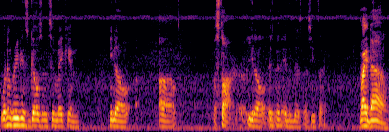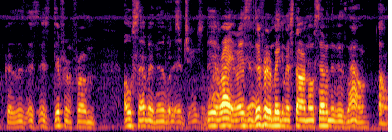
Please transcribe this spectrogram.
what ingredients goes into making, you know, uh, a star, you know, in, in the business? You think? Right now because it's, it's, it's different from 07. It, Things it, changed a lot. right. It's Yeah. different making a star in 07 than it is now. Oh,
